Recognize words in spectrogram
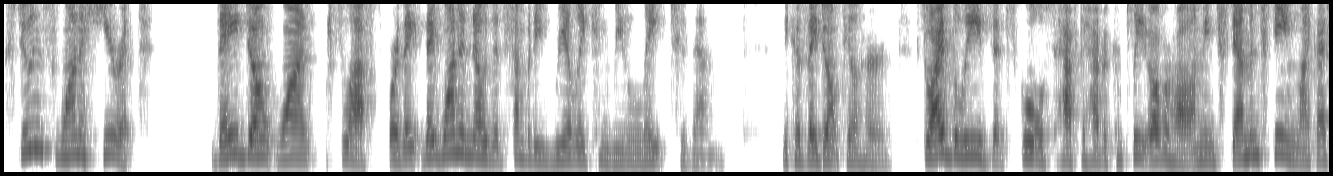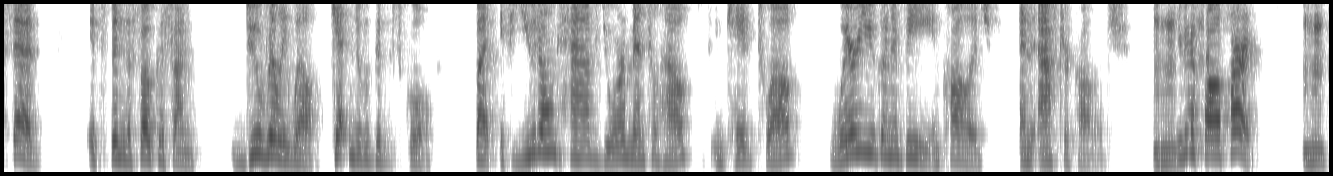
Students want to hear it. They don't want fluff or they, they want to know that somebody really can relate to them because they don't feel heard. So I believe that schools have to have a complete overhaul. I mean, STEM and STEAM, like I said, it's been the focus on do really well, get into a good school. But if you don't have your mental health in K to 12, where are you going to be in college and after college? Mm-hmm. You're going to fall apart. Mm-hmm.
